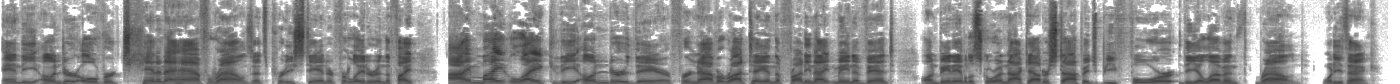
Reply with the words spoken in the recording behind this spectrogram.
And the under over 10 and a half rounds. That's pretty standard for later in the fight. I might like the under there for Navarrete in the Friday night main event on being able to score a knockout or stoppage before the 11th round. What do you think?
